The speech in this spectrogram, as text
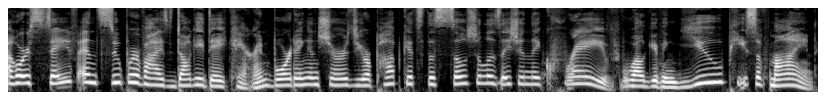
Our safe and supervised doggy daycare and boarding ensures your pup gets the socialization they crave while giving you peace of mind.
